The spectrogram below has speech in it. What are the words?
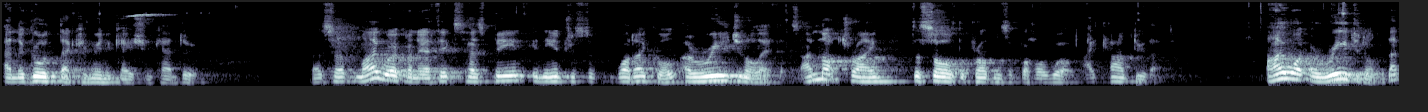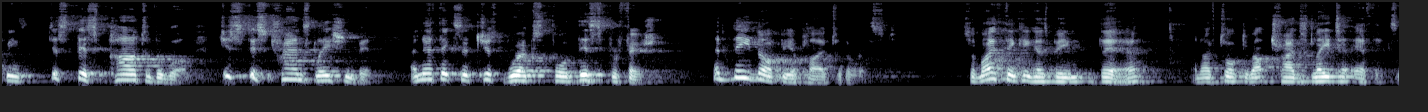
and the good that communication can do. And so, my work on ethics has been in the interest of what I call a regional ethics. I'm not trying to solve the problems of the whole world. I can't do that. I want a regional, that means just this part of the world, just this translation bit, an ethics that just works for this profession and need not be applied to the rest. So my thinking has been there, and I've talked about translator ethics,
